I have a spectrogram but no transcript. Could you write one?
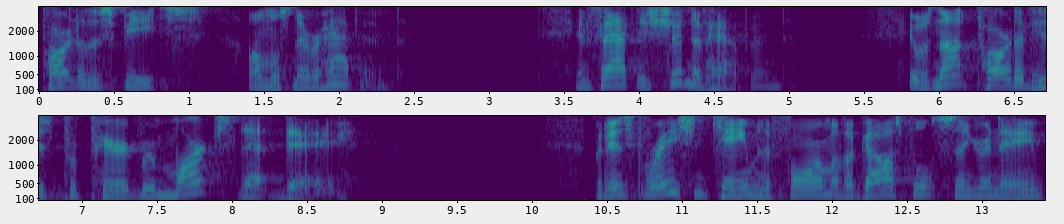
part of the speech almost never happened. In fact, it shouldn't have happened. It was not part of his prepared remarks that day. But inspiration came in the form of a gospel singer named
